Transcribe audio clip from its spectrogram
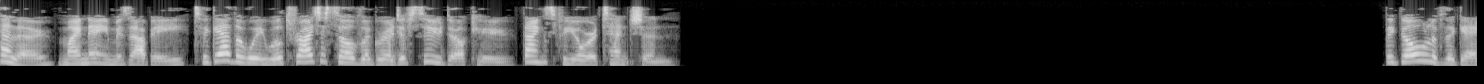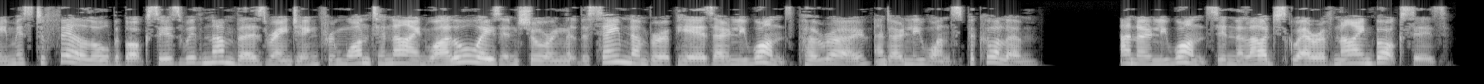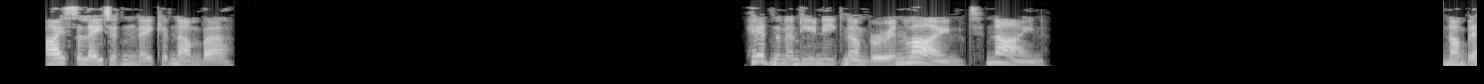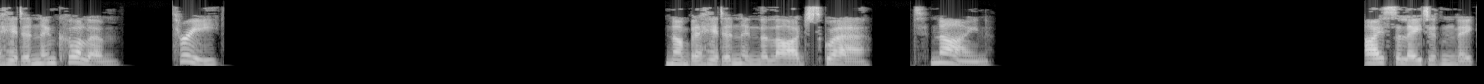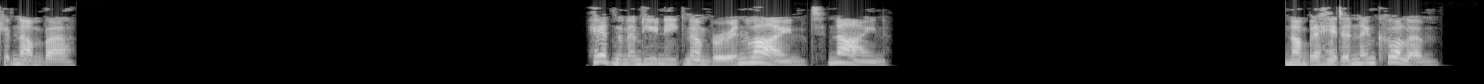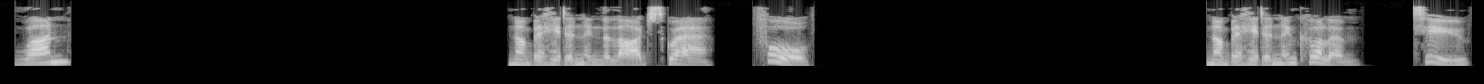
Hello, my name is Abby. Together we will try to solve a grid of Sudoku. Thanks for your attention. The goal of the game is to fill all the boxes with numbers ranging from 1 to 9 while always ensuring that the same number appears only once per row, and only once per column, and only once in the large square of 9 boxes. Isolated and naked number. Hidden and unique number in line 9 Number hidden in column 3 Number hidden in the large square 9 Isolated and naked number Hidden and unique number in line. 9 Number hidden in column. 1 Number hidden in the large square. 4 Number hidden in column. 2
